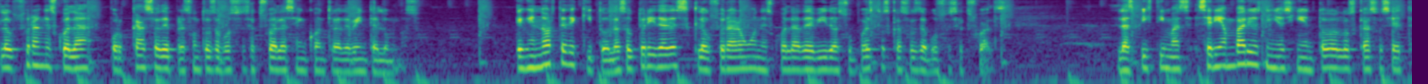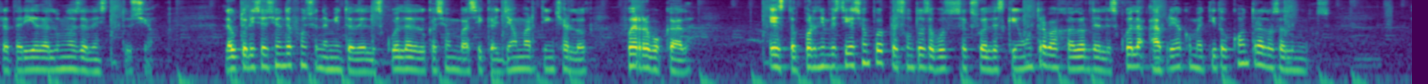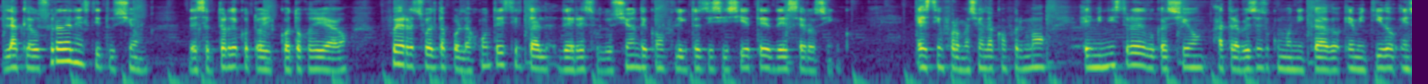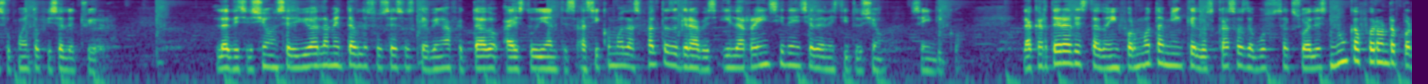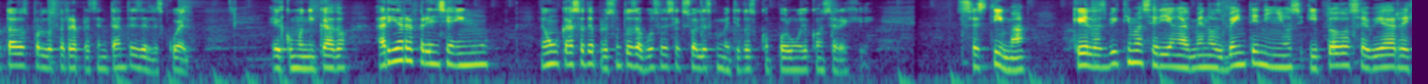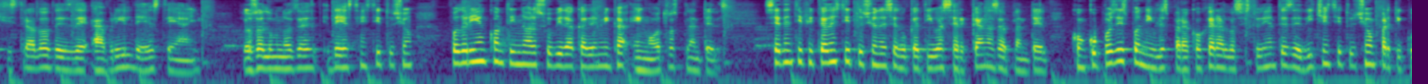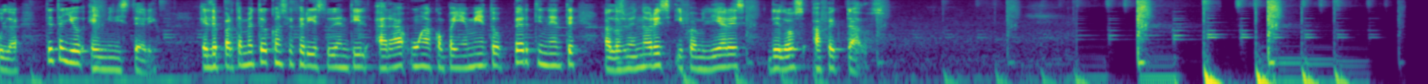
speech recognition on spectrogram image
Clausuran escuela por caso de presuntos abusos sexuales en contra de 20 alumnos. En el norte de Quito, las autoridades clausuraron una escuela debido a supuestos casos de abusos sexuales. Las víctimas serían varios niños y en todos los casos se trataría de alumnos de la institución. La autorización de funcionamiento de la Escuela de Educación Básica Jean Martín Charlotte fue revocada. Esto por la investigación por presuntos abusos sexuales que un trabajador de la escuela habría cometido contra los alumnos. La clausura de la institución del sector de Cotocollao fue resuelta por la Junta Distrital de Resolución de Conflictos 17 d 05. Esta información la confirmó el ministro de Educación a través de su comunicado emitido en su cuenta oficial de Twitter. La decisión se debió a lamentables sucesos que habían afectado a estudiantes, así como las faltas graves y la reincidencia de la institución, se indicó. La cartera de Estado informó también que los casos de abusos sexuales nunca fueron reportados por los representantes de la escuela. El comunicado haría referencia en un, caso de presuntos abusos sexuales cometidos por un conserje. Se estima que las víctimas serían al menos 20 niños y todo se había registrado desde abril de este año. Los alumnos de, de esta institución podrían continuar su vida académica en otros planteles. Se han identificado instituciones educativas cercanas al plantel, con cupos disponibles para acoger a los estudiantes de dicha institución particular, detalló el Ministerio. El Departamento de Consejería Estudiantil hará un acompañamiento pertinente a los menores y familiares de los afectados.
